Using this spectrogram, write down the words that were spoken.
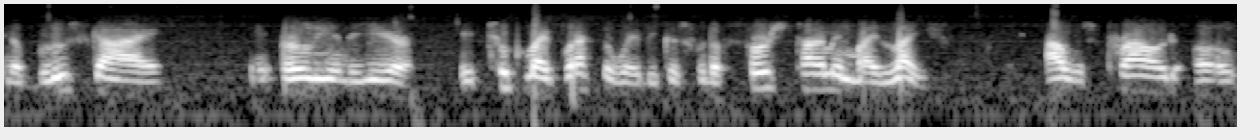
in a blue sky early in the year. It took my breath away because for the first time in my life, I was proud of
